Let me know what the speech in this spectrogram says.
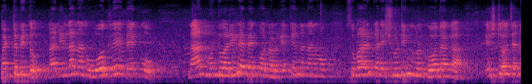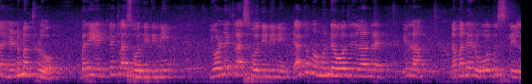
ಪಟ್ಟು ಬಿದ್ದು, ನಾನಿಲ್ಲ, ನಾನು ಓದಲೇಬೇಕು, ನಾನು ಮುಂದುವರಿಲೇಬೇಕು ಅನ್ನೋರು ಯಾಕೆಂದ್ರೆ ನಾನು ಸುಮಾರು ಕಡೆ ಶೂಟಿಂಗ್ಗಳಿಗೆ ಹೋದಾಗ ಎಷ್ಟೋ ಜನ ಹೆಣ್ಮಕ್ಳು ಬರೀ ಎಂಟನೇ ಕ್ಲಾಸ್ ಓದಿದ್ದೀನಿ ಏಳನೇ ಕ್ಲಾಸ್ ಓದಿದ್ದೀನಿ. ಯಾಕಮ್ಮ ಮುಂದೆ ಓದಲಿಲ್ಲ ಅಂದರೆ? ಇಲ್ಲ ನಮ್ಮನೇಲಿ ಓದಿಸ್ಲಿಲ್ಲ.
